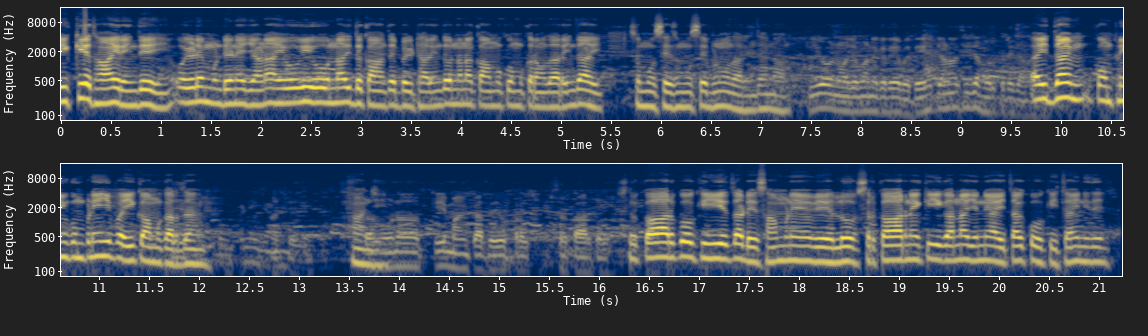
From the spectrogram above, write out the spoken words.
ਵੀ ਇੱਕੇ ਥਾਂ ਹੀ ਰਹਿੰਦੇ ਸੀ। ਉਹ ਜਿਹੜੇ ਮੁੰਡੇ ਨੇ ਜਾਣਾ ਸੀ ਉਹ ਵੀ ਉਹ ਉਹਨਾਂ ਦੀ ਦੁਕਾਨ ਤੇ ਬੈਠਾ ਰਹਿੰਦਾ ਉਹਨਾਂ ਨਾਲ ਕੰਮ ਕੁਮ ਕਰਾਉਂਦਾ ਰਹਿੰਦਾ ਸੀ ਸਮੋਸੇ ਸਮੂਸੇ ਬਣਾਉਂਦਾ ਰਹਿੰਦਾ ਨਾਲ। ਕੀ ਉਹ ਨੌਜਵਾਨ ਨੇ ਕਦੇ ਵਿਦੇਸ਼ ਜਾਣਾ ਸੀ ਜਾਂ ਹੋਰ ਕਿਤੇ ਜਾਣਾ ਐਦਾਂ ਹੀ ਕੰਪਨੀ ਕੰਪਨੀ 'ਚ ਭਾਈ ਕੰਮ ਕਰਦਾ। ਹੈ। ਅੱਛਾ ਜੀ। ਤਾਂ ਹਾਂਜੀ ਹੁਣ ਕੀ ਮੰਗ ਕਰਦੇ ਹੋ ਪਰ- ਸਰਕਾਰ ਕੋਲ? ਸਰਕਾਰ ਕੋ ਕੀ ਹੈ ਤੁਹਾਡੇ ਸਾਹਮਣੇ ਵੇਖ ਲਓ ਸਰਕਾਰ ਨੇ ਕੀ ਕਰਨਾ ਜਿਹਨੇ ਅਜੇ ਤੱਕ ਕੋ ਕੀਤਾ ਹੀ ਨਹੀਂ ਤਾਂ।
